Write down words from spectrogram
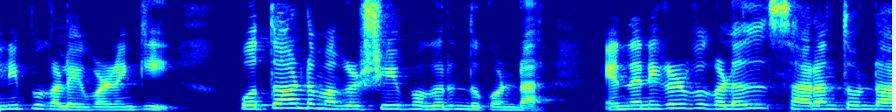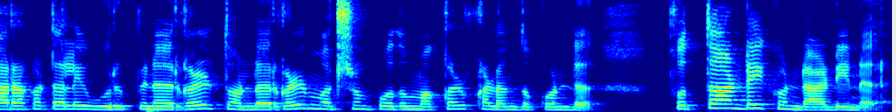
இனிப்புகளை வழங்கி புத்தாண்டு மகிழ்ச்சியை பகிர்ந்து கொண்டார். இந்த நிகழ்வுகளில் சரண் தொண்டு அறக்கட்டளை உறுப்பினர்கள் தொண்டர்கள் மற்றும் பொதுமக்கள் கலந்து கொண்டு புத்தாண்டை கொண்டாடினர்.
